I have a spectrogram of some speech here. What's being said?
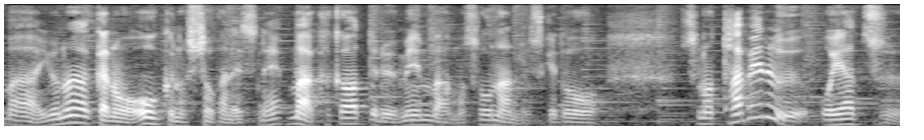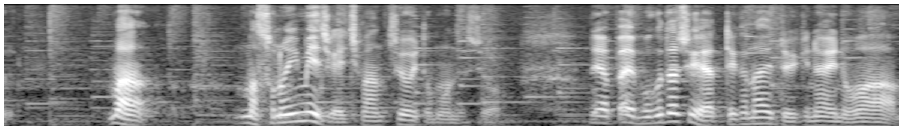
まあ、世の中の多くの人がですね、まあ、関わってるメンバーもそうなんですけどその食べるおやつ、まあまあ、そのイメージが一番強いと思うんですよ。でやっぱり僕たちがやっていかないといけないのは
